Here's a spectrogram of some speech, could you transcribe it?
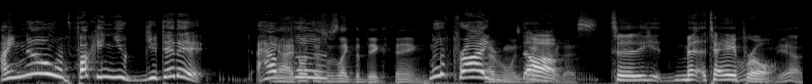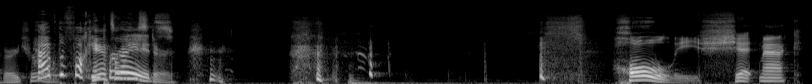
I know, fucking you, you did it. Have Yeah, I the thought this was like the big thing. move Pride Everyone was waiting for this. to to April. Oh, yeah, very true. Have the fucking Cancel parades. Holy shit, Mac!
